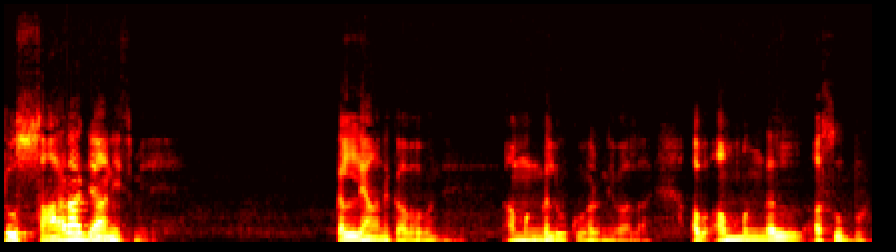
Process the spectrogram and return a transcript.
तो सारा ज्ञान इसमें कल्याण का भवन है। अमंगलों को हरने वाला है। अब अमंगल, अशुभ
